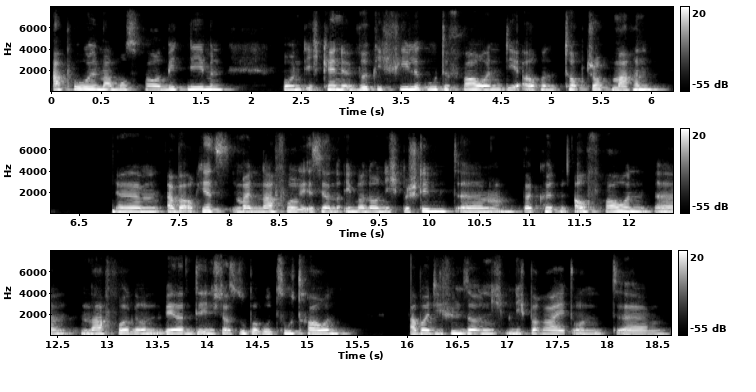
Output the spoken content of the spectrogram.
abholen, man muss Frauen mitnehmen. Und ich kenne wirklich viele gute Frauen, die auch einen Top-Job machen. Ähm, aber auch jetzt, meine Nachfolge ist ja immer noch nicht bestimmt. Ähm, da könnten auch Frauen äh, Nachfolgerin werden, denen ich das super gut zutrauen. Aber die fühlen sich nicht, nicht bereit. Und ähm,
